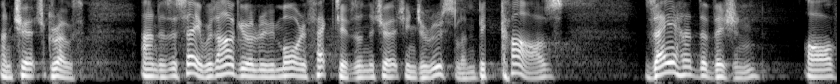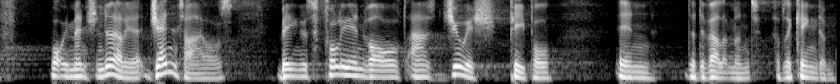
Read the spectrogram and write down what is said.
and church growth. And as I say, was arguably more effective than the church in Jerusalem because they had the vision of what we mentioned earlier Gentiles being as fully involved as Jewish people in the development of the kingdom.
